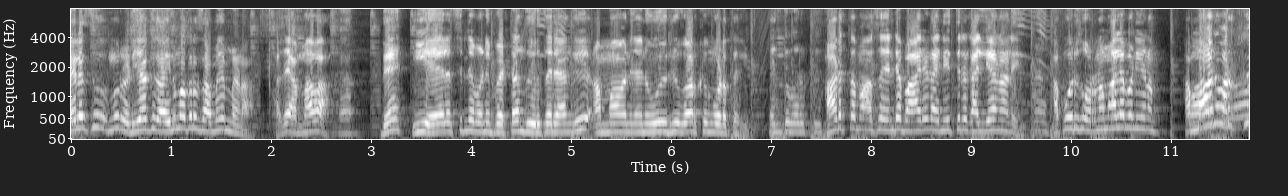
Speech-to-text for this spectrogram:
ഏലസ് ഒന്ന് റെഡിയാക്കി അതിന് മാത്രം സമയം വേണം. അതെ അമ്മാവാ. ദേ ഈ ഏലസിന്റെ പണി പെട്ടെന്ന് തീർത്തരാങ്കിൽ അമ്മാവന് ഞാൻ ഒരു വർക്കും കൂടെ തരും. എന്ത് വർക്ക്? അടുത്ത മാസം എന്റെ ഭാര്യയുടെ അനിയത്തിന്റെ കല്യാണാണ്. അപ്പൊ ഒരു സ്വർണമാല പണിയണം. അമ്മാവന് വർക്ക്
